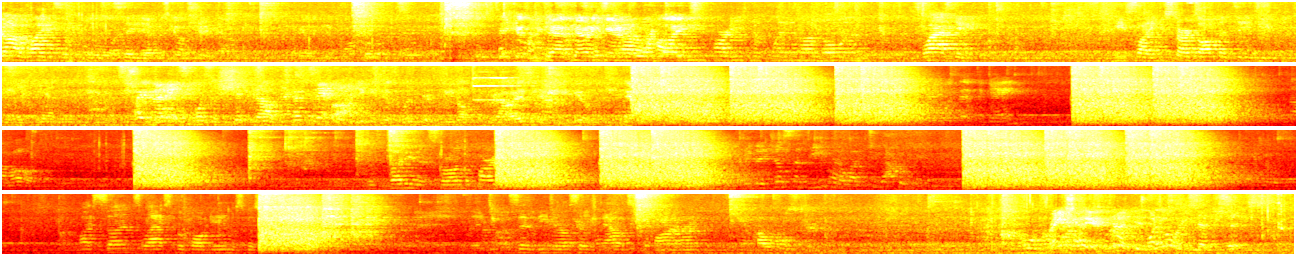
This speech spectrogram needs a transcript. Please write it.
lights in the stadium. Just going straight down. I gotta get more bullets. Because the Cap County can't afford lights. Party he's been planning on going. His last game. He's like, he starts offense and defense. Like, yeah. He wants to shit job defense. You can just lift your feet off the ground, oh, isn't it? You give a shit. Was that the game? Not all of them. His buddy that's throwing the party. I mean, they just sent the email like two hours ago. My son's last football game was supposed to be. They sent an email saying now it's tomorrow night. How? Right seventy-six.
